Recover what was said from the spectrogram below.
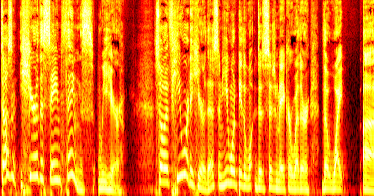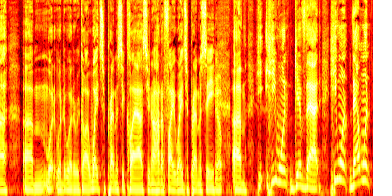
doesn't hear the same things we hear. So if he were to hear this, and he wouldn't be the decision maker whether the white, uh, um, what, what what do we call it? White supremacy class. You know how to fight white supremacy. Yep. Um, he he wouldn't give that. He wouldn't that wouldn't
